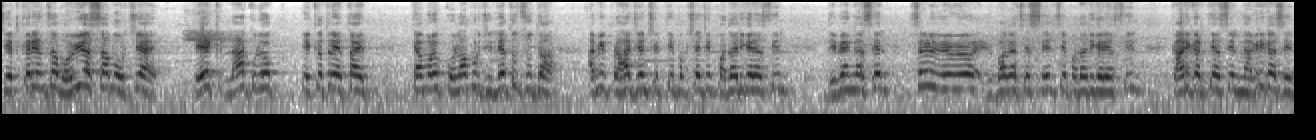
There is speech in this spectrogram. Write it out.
शेतकऱ्यांचा भव्य असा मोर्चा आहे. एक लाख लोक एकत्र येत आहेत. त्यामुळे कोल्हापूर जिल्ह्यातून सुद्धा आम्ही प्रहार जनशक्ती पक्षाचे पदाधिकारी असतील दिव्यांग असेल सगळे वेगवेगळ्या विभागाचे सेलचे पदाधिकारी असतील कार्यकर्ते असेल नागरिक असेल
